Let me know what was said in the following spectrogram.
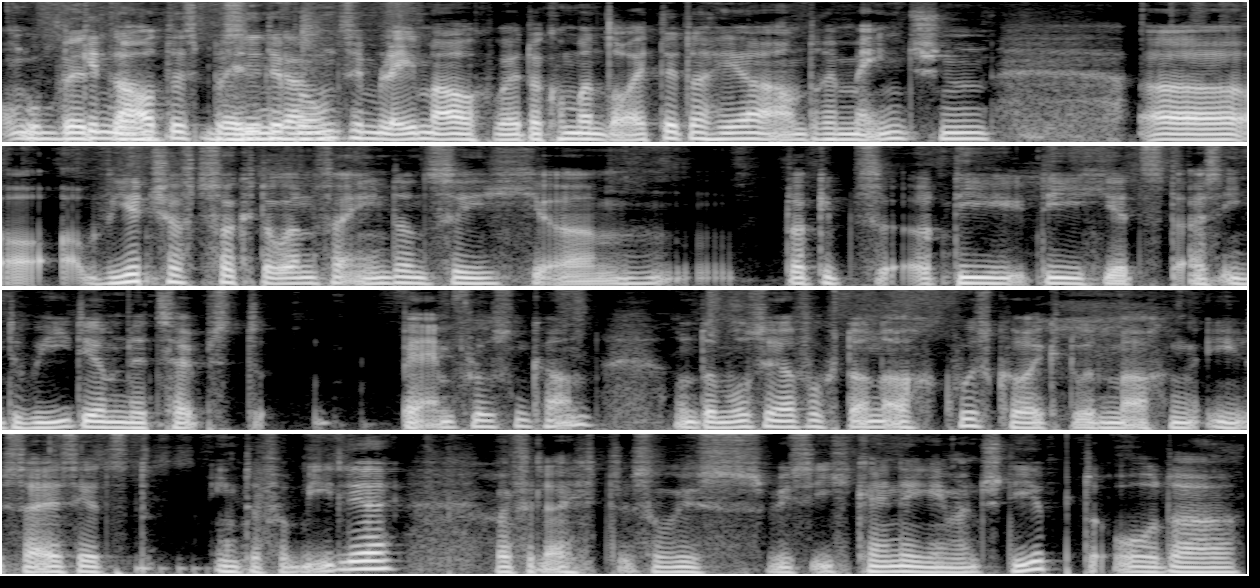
Und Umwetter, genau das passiert ja bei uns im Leben auch, weil da kommen Leute daher, andere Menschen, äh, Wirtschaftsfaktoren verändern sich. Ähm, da gibt es die, die ich jetzt als Individuum nicht selbst beeinflussen kann. Und da muss ich einfach dann auch Kurskorrekturen machen, sei es jetzt in der Familie, weil vielleicht, so wie es ich kenne, jemand stirbt oder,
